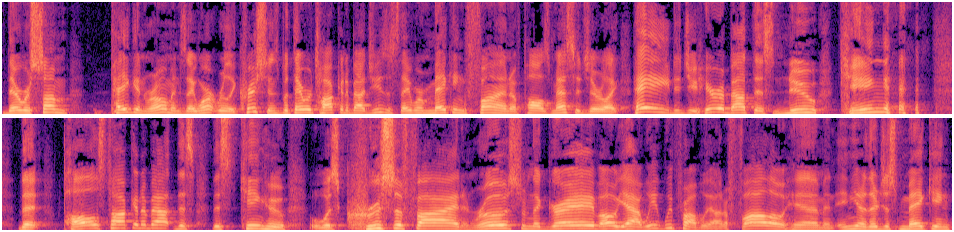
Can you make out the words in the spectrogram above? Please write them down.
There were some pagan Romans, they weren't really Christians, but they were talking about Jesus. They were making fun of Paul's message. They were like, hey, did you hear about this new king that Paul's talking about? This, this king who was crucified and rose from the grave. Oh, yeah, we, we probably ought to follow him. And, and you know, they're just making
